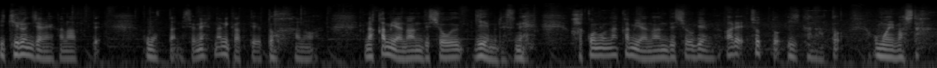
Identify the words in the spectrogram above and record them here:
いけるんじゃないかなって思ったんですよね。何かっていうとあの中身は何でしょうゲームですね。箱の中身は何でしょうゲーム。あれちょっといいかなと思いました。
